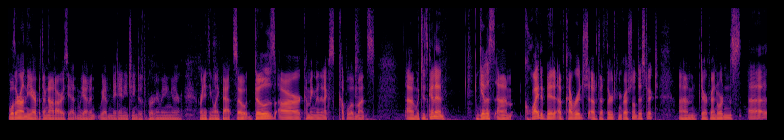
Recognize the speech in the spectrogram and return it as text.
well, they're on the air, but they're not ours yet, and we haven't we haven't made any changes to programming or, or anything like that. So those are coming in the next couple of months, um, which is going to give us um, quite a bit of coverage of the third congressional district, um, Derrick Van Orden's uh,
